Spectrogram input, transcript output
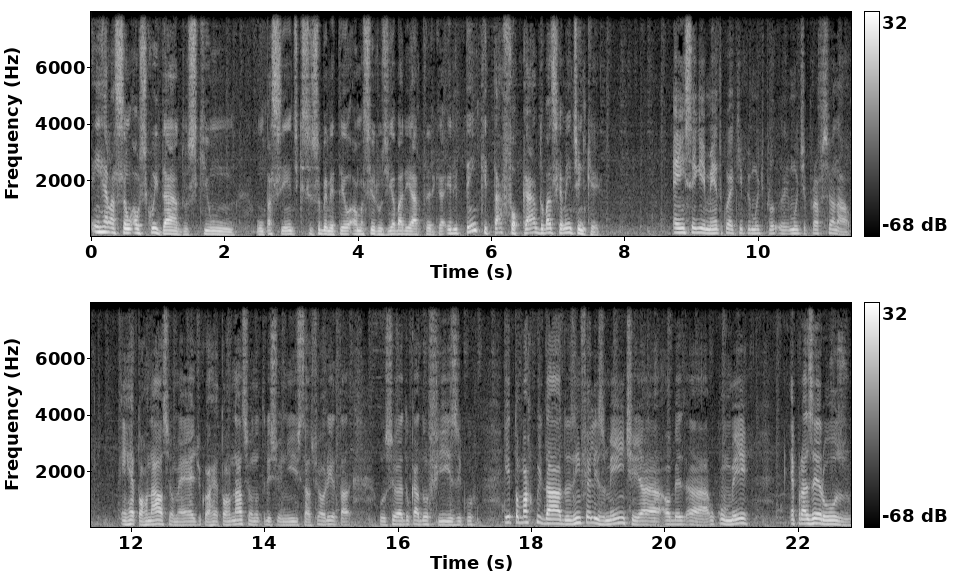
em relação aos cuidados que um, um paciente que se submeteu a uma cirurgia bariátrica, ele tem que estar tá focado basicamente em quê? Em seguimento com a equipe multiprofissional. Em retornar ao seu médico, a retornar ao seu nutricionista, ao seu, orienta, o seu educador físico. E tomar cuidados. Infelizmente, a, a, o comer é prazeroso.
